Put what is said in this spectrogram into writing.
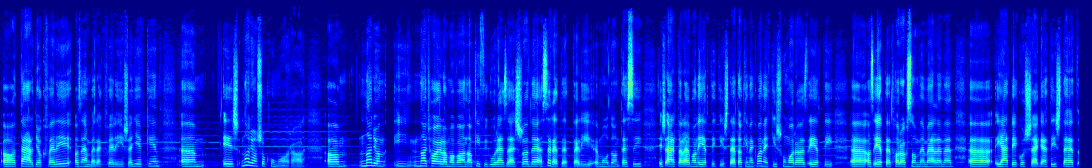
a tárgyak felé, az emberek felé is egyébként, és nagyon sok humorral. Nagyon nagy hajlama van a kifigurázásra, de szeretetteli módon teszi, és általában értik is. Tehát akinek van egy kis humora, az érti az érted haragszom nem ellened játékosságát is, tehát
